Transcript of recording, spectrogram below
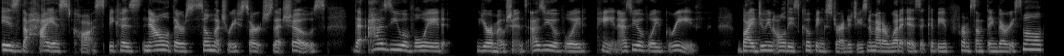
is the highest cost because now there's so much research that shows that as you avoid your emotions as you avoid pain as you avoid grief by doing all these coping strategies no matter what it is it could be from something very small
